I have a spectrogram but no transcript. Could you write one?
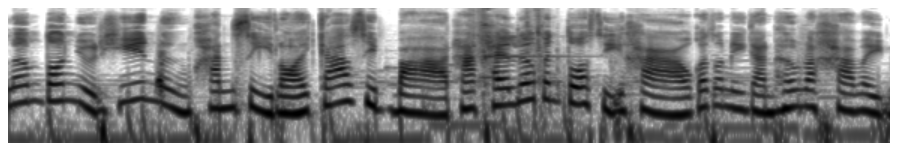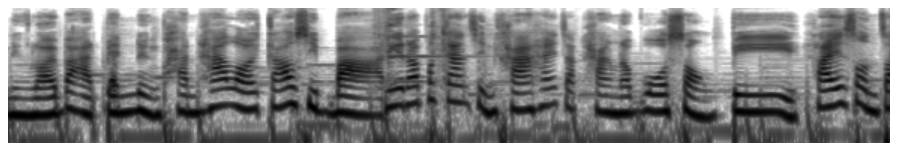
เริ่มต้นอยู่ที่1,490 บาท หากใครเลือกเป็นตัวสีขาวก็จะมีการเพิ่มราคามาอีก 100 บาทเป็น 1,590 บาท มีรับประกันสินค้าให้จากทางนับโว 2 ปี ใครสนใจ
